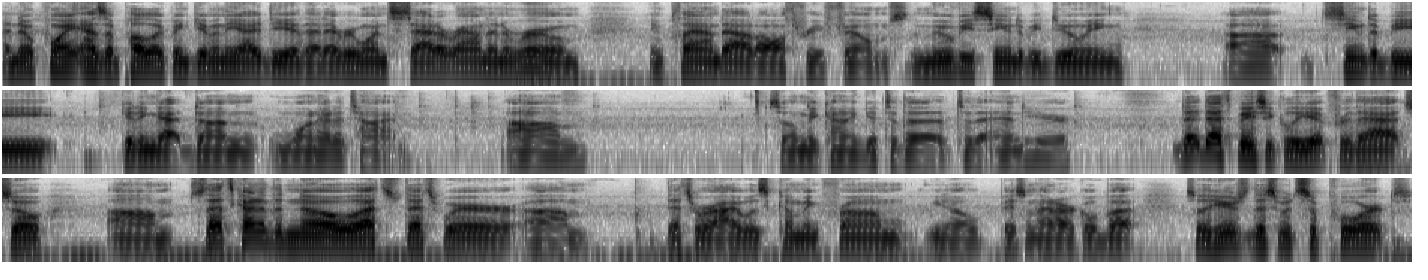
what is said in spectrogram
At no point has a public been given the idea that everyone sat around in a room and planned out all three films. The movies seem to be doing uh, seem to be getting that done one at a time. Um, so let me kind of get to the to the end here. That, that's basically it for that. So um, so that's kind of the no. That's that's where um, that's where I was coming from. You know, based on that article. But so here's this would support.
